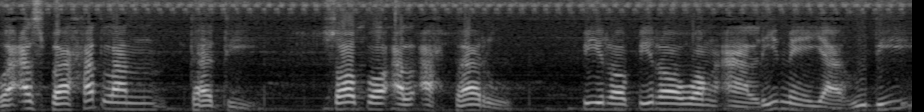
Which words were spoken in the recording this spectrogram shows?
Wa asbahat lan dadi sopo al ahbaru piro-piro wong alime Yahudi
